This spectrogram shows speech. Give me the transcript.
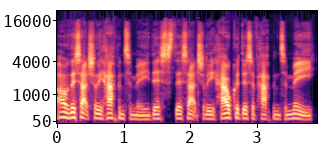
Oh, this actually happened to me. This, this actually, how could this have happened to me?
